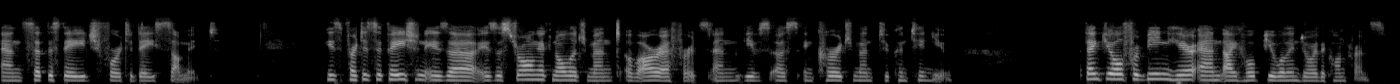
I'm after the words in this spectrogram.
and set the stage for today's summit. His participation is a, is a strong acknowledgement of our efforts and gives us encouragement to continue. Thank you all for being here and I hope you will enjoy the conference.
